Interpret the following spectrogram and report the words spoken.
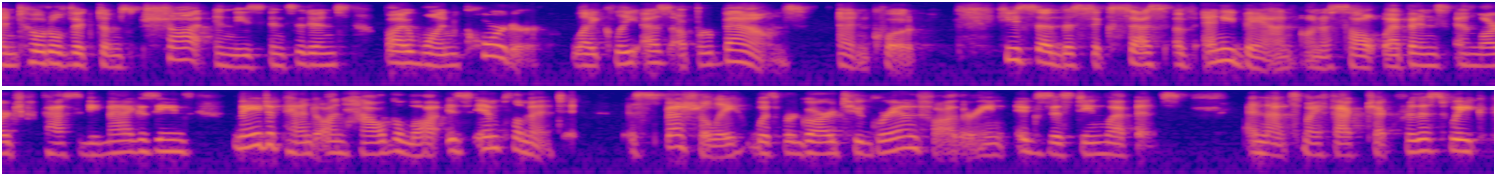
and total victims shot in these incidents by one quarter, likely as upper bounds, end quote. He said the success of any ban on assault weapons and large capacity magazines may depend on how the law is implemented, especially with regard to grandfathering existing weapons. And that's my fact check for this week.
